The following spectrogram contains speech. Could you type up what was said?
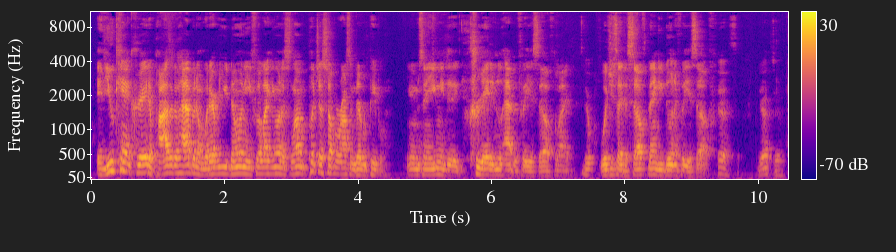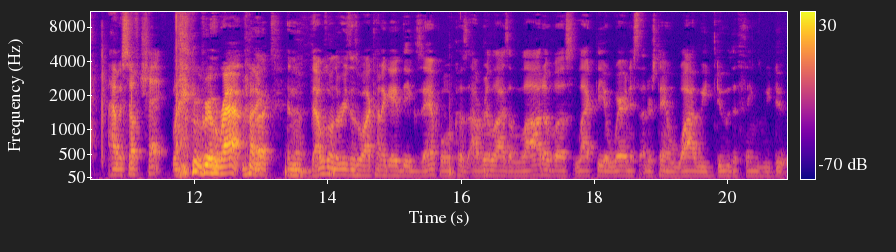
If you can't create a positive habit in whatever you're doing, and you feel like you're in a slump, put yourself around some different people. You know what I'm saying? You need to create a new habit for yourself. Like Yep. what you say, the self thing. You're doing it for yourself. Yes, you have to. Have a self check, like real rap. Like, Right. And Yeah. that was one of the reasons why I kind of gave the example because I realized a lot of us lack the awareness to understand why we do the things we do.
